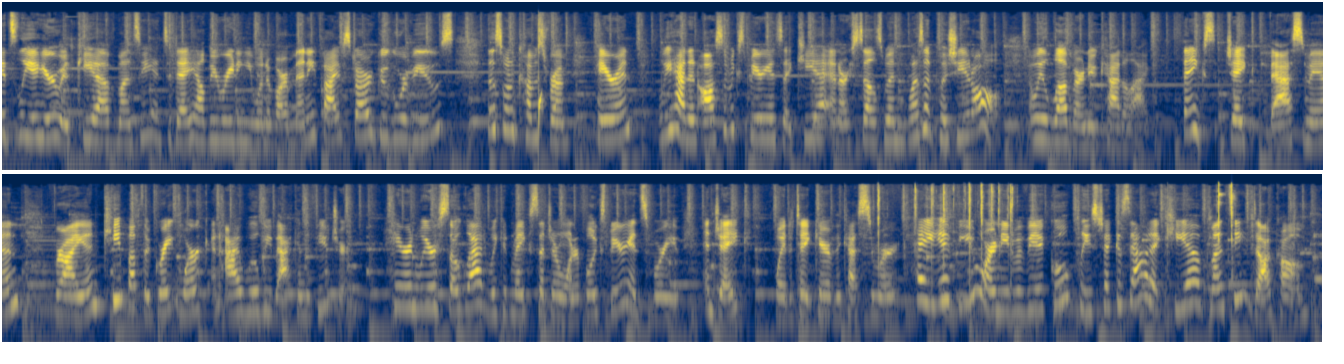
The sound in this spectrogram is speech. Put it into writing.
it's Leah here with Kia of Muncie, and today I'll be reading you one of our many five-star Google reviews. This one comes from Heron. We had an awesome experience at Kia and our salesman wasn't pushy at all, and we love our new Cadillac. Thanks, Jake Bassman. Brian, keep up the great work, and I will be back in the future. Heron, we are so glad we could make such a wonderful experience for you. And Jake, way to take care of the customer. Hey, if you are in need of a vehicle, please check us out at kiaofmuncie.com.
